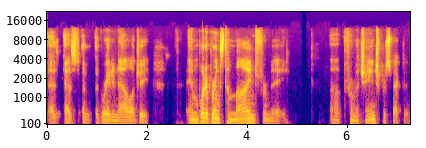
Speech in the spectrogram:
as as a, a great analogy and what it brings to mind for me, uh, from a change perspective,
